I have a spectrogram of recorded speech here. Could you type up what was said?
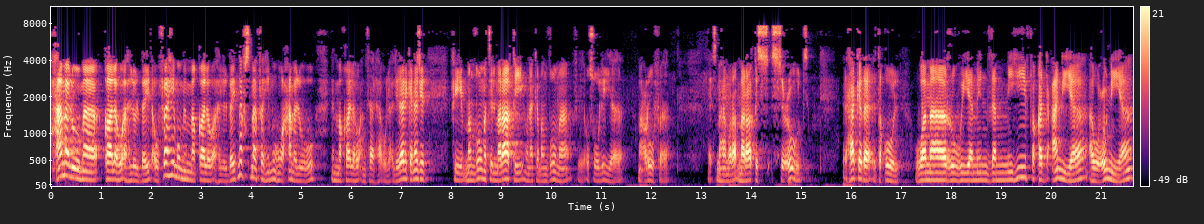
حملوا ما قاله أهل البيت أو فهموا مما قاله أهل البيت نفس ما فهموه وحملوه مما قاله أمثال هؤلاء. لذلك نجد في منظومة المراقي هناك منظومة في أصولية معروفة اسمها مراقي السعود. هكذا تقول وما روي من ذمه فقد عني أو عني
